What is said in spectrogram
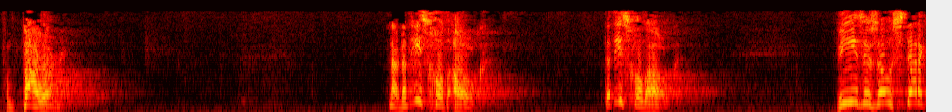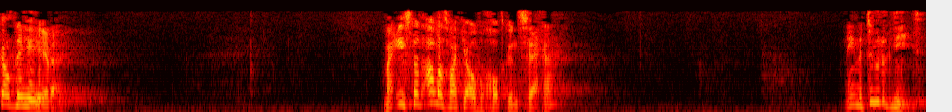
Van power. Nou, dat is God ook. Dat is God ook. Wie is er zo sterk als de Heer? Maar is dat alles wat je over God kunt zeggen? Nee, natuurlijk niet.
